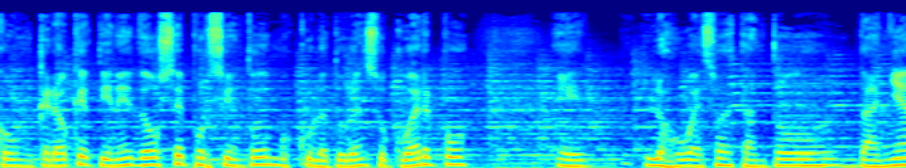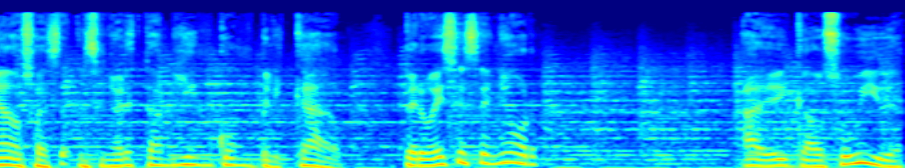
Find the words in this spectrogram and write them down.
Con, creo que tiene 12% de musculatura en su cuerpo. eh, los huesos están todos dañados. o el señor está bien complicado. Pero ese señor ha dedicado su vida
